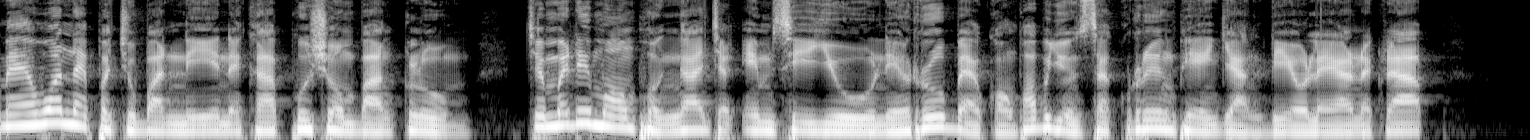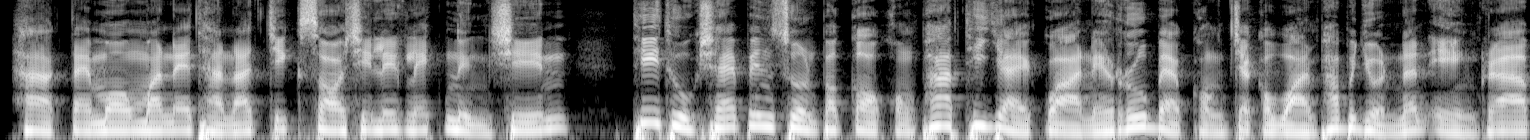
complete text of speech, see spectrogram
แม้ว่าในปัจจุบันนี้นะครับผู้ชมบางกลุ่ม จะไม่ได้มองผลงานจาก MCU ในรูปแบบของภาพยนตร์สักเรื่องเพียงอย่างเดียวแล้วนะครับ หากแต่มองมันในฐานะจิ๊กซอชิ้นเล็กๆ 1 ชิ้น ที่ถูกใช้เป็นส่วนประกอบของภาพที่ใหญ่กว่าในรูปแบบของจักรวาลภาพยนตร์นั่นเองครับ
